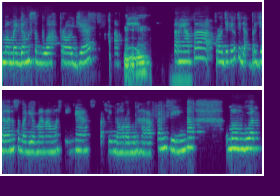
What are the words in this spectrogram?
memegang sebuah proyek tapi mm -hmm. ternyata proyek itu tidak berjalan sebagaimana mestinya seperti Bang Robin harapkan sehingga membuat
